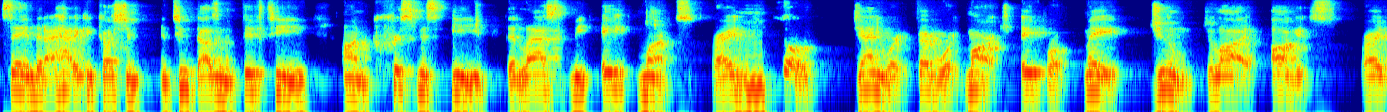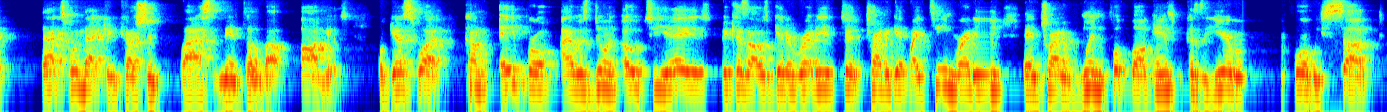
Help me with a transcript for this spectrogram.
saying that I had a concussion in 2015 on Christmas Eve that lasted me eight months. Right. Mm-hmm. So January, February, March, April, May, June, July, August. Right. That's when that concussion lasted me until about August. Well, guess what? Come April, I was doing OTAs because I was getting ready to try to get my team ready and try to win football games because the year before we sucked.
